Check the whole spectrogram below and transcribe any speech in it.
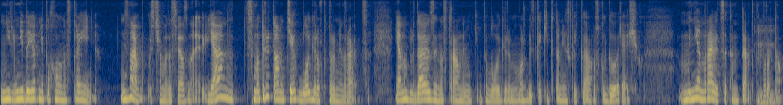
Не, не дает мне плохого настроения. Не знаю, с чем это связано. Я смотрю там тех блогеров, которые мне нравятся. Я наблюдаю за иностранными какими-то блогерами, может быть, какие-то там несколько русскоговорящих. мне нравится контент, который Мгм. там.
